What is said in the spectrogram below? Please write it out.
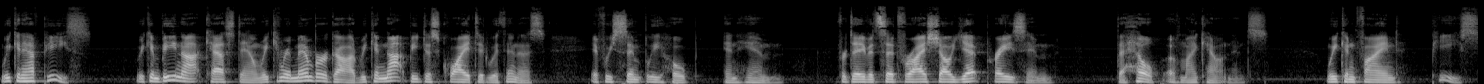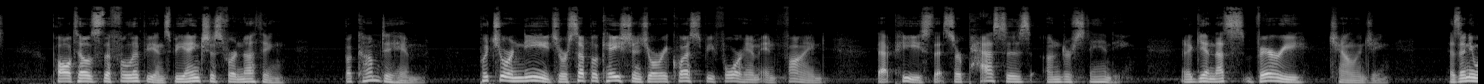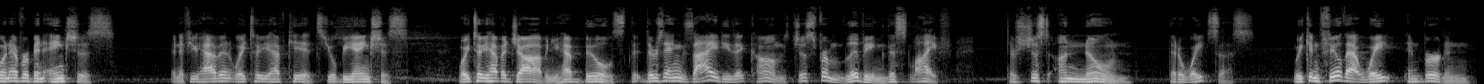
we can have peace. We can be not cast down. We can remember God. We cannot be disquieted within us if we simply hope in Him. For David said, For I shall yet praise Him, the help of my countenance. We can find peace. Paul tells the Philippians, Be anxious for nothing, but come to Him. Put your needs, your supplications, your requests before Him, and find that peace that surpasses understanding. And again, that's very challenging. Has anyone ever been anxious? And if you haven't, wait till you have kids. You'll be anxious. Wait till you have a job and you have bills. There's anxiety that comes just from living this life. There's just unknown that awaits us. We can feel that weight and burden,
